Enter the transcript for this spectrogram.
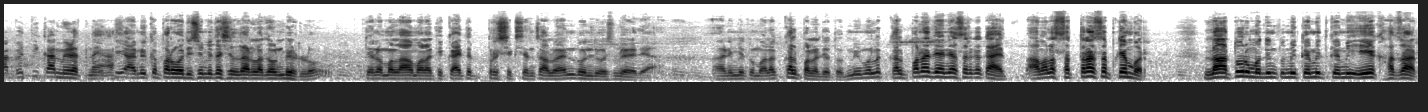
का गती का मिळत नाही ती आम्ही क- परवा दिवशी मी तहसीलदारला जाऊन भेटलो. त्यानं मला आम्हाला ती काय तर प्रशिक्षण चालू आहे आणि दोन दिवस वेळ द्या. आणि मी तुम्हाला कल्पना देतो. मी म्हणलं कल्पना देण्यासारखं काय आहे? आम्हाला सतरा सप्टेंबर लातूरमधून तुम्ही कमीत कमी एक हजार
